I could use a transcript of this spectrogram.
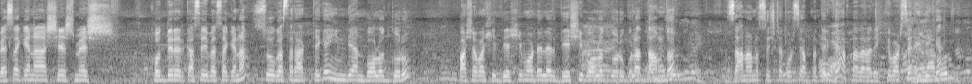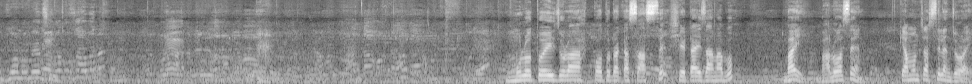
বেচা কেনা শেষমেশ খদ্দেরের কাছেই বেচা কেনা চৌগাছার হাট থেকে ইন্ডিয়ান বলদ গরু। পাশাপাশি দেশি মডেলের দেশি বলদ গরুগুলার দাম দর জানানোর চেষ্টা করছি আপনাদেরকে। আপনারা দেখতে পাচ্ছেন এইদিকে মূলত এই জোড়া কত টাকা চাচ্ছে সেটাই জানাব। ভাই ভালো আছেন? কেমন চাচ্ছিলেন জোড়াই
